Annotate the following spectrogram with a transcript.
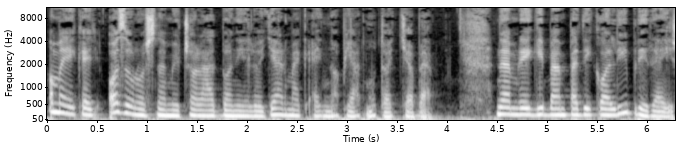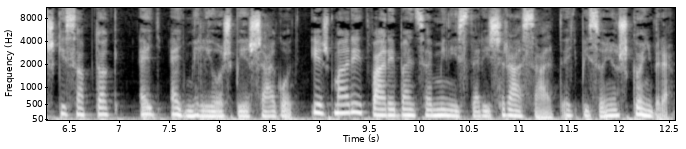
amelyik egy azonos nemű családban élő gyermek egy napját mutatja be. Nemrégiben pedig a Librire is kiszabtak egy egymilliós bírságot, és már itt Vári Bence miniszter is rászállt egy bizonyos könyvre.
